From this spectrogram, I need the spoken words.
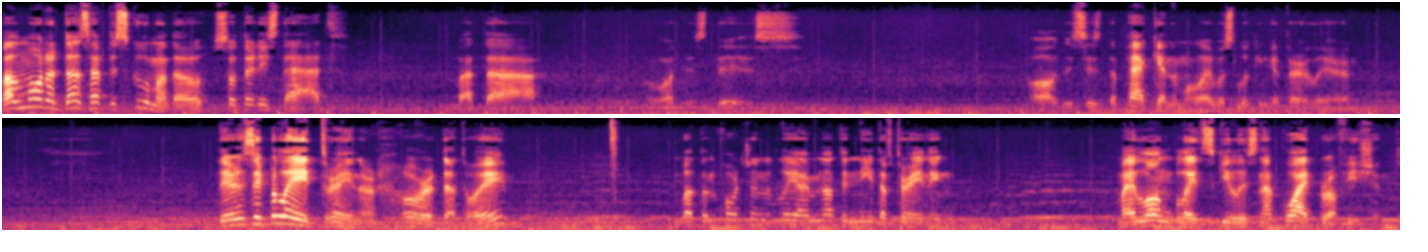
Balmora does have the skooma though, so there is that. But, uh... What is this? Oh, this is the pack animal I was looking at earlier. There's a blade trainer over that way. But unfortunately, I'm not in need of training. My long blade skill is not quite proficient.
